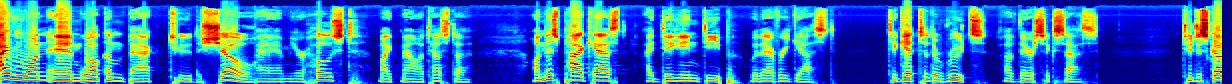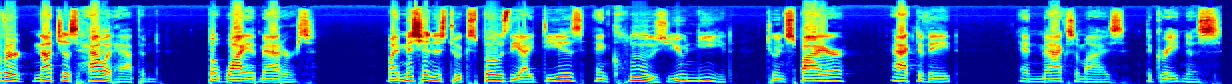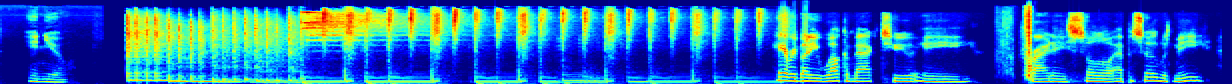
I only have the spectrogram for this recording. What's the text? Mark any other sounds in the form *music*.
Hi, everyone, and welcome back to the show. I am your host, Mike Malatesta. On this podcast, I dig in deep with every guest to get to the roots of their success, to discover not just how it happened, but why it matters. My mission is to expose the ideas and clues you need to inspire, activate, and maximize the greatness in you. Hey, everybody, welcome back to a Friday solo episode with me.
